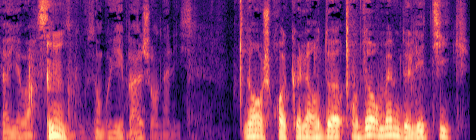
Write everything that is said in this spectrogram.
va y avoir ça, que vous n'envoyez pas un journaliste Non, je crois que là, on dort, même de l'éthique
